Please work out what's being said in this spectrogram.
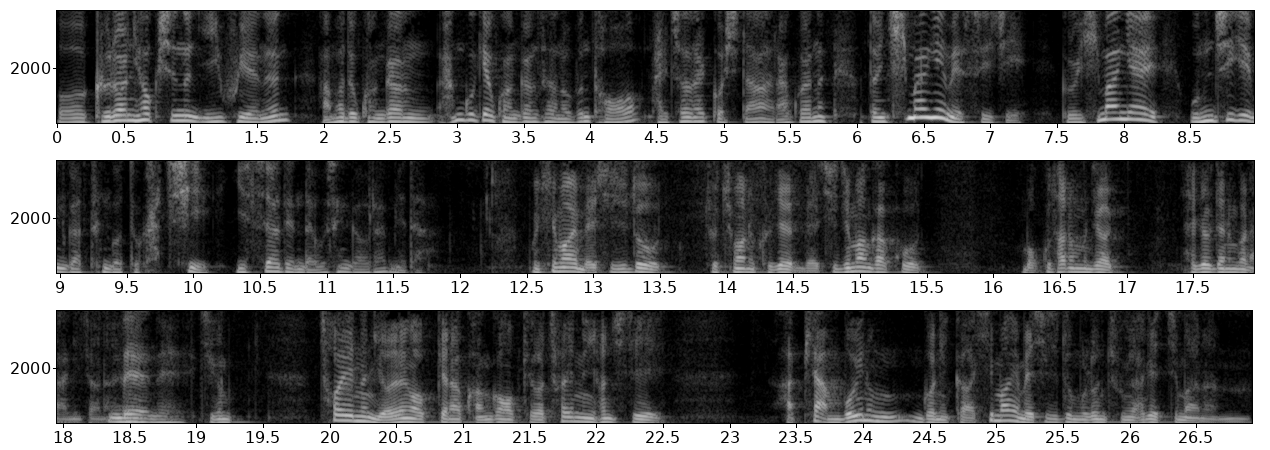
어, 그런 혁신은 이후에는 아마도 관광, 한국의 관광 산업은 더 발전할 것이다. 라고 하는 어떤 희망의 메시지, 그리고 희망의 움직임 같은 것도 같이 있어야 된다고 생각을 합니다. 뭐 희망의 메시지도 좋지만 그게 메시지만 갖고 먹고 사는 문제가 해결되는 건 아니잖아요. 네네. 네. 지금 처해 있는 여행업계나 관광업계가 처해 있는 현실이 앞이 안 보이는 거니까 희망의 메시지도 물론 중요하겠지만은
